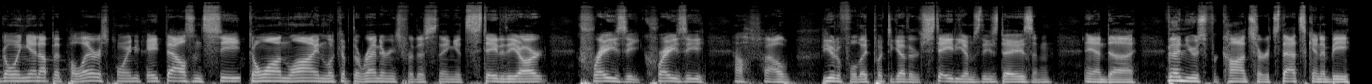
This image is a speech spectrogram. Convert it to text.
Going in up at Polaris Pointe, 8,000 seat. Go online, look up the renderings for this thing. It's state of the art. Crazy, crazy how, how beautiful they put together stadiums these days and, and uh, venues for concerts. That's going to be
